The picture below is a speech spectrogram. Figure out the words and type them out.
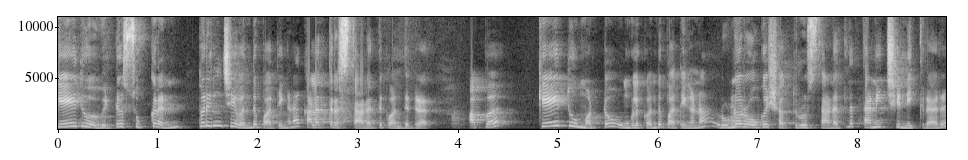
கேதுவை விட்டு சுக்ரன் பிரிஞ்சு வந்து பார்த்தீங்கன்னா கலத்திர ஸ்தானத்துக்கு வந்துடுறார். அப்போ கேது மட்டும் உங்களுக்கு வந்து பார்த்தீங்கன்னா ருணரோக சத்ரு ஸ்தானத்தில் தனிச்சு நிற்கிறாரு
